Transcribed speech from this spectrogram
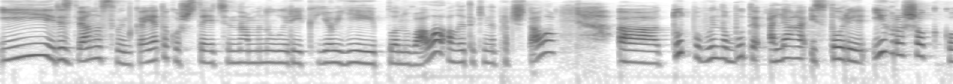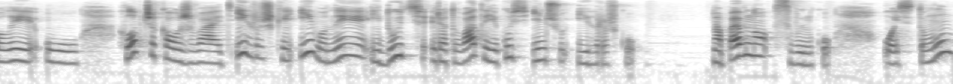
і Різдвяна свинка. Я також, здається, на минулий рік її планувала, але таки не прочитала. Тут повинна бути аля історія іграшок, коли у хлопчика оживають іграшки, і вони йдуть рятувати якусь іншу іграшку. Напевно, свинку. Ось тому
